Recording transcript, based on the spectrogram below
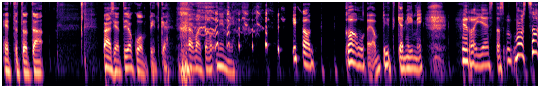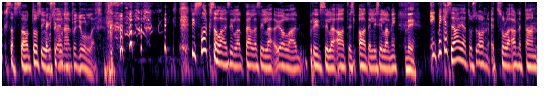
Että tota, pääsi, että joku on pitkä. Tai vaikka nimi. Ihan kauhean pitkä nimi. Herra jestas. Mun Saksassa on tosi Eikö se usein näin, kutsuttu Julleksi? siis saksalaisilla tällaisilla jollain prinssillä, aate- aatelisilla, niin, Niin. mi- mikä se ajatus on, että sulle annetaan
